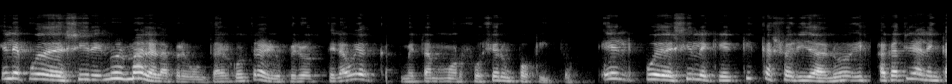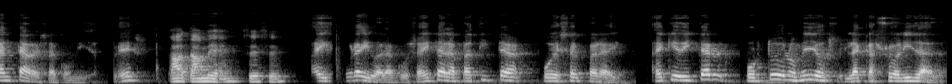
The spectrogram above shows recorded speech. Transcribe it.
Él le puede decir, no es mala la pregunta, al contrario, pero te la voy a metamorfosear un poquito él puede decirle que qué casualidad, ¿no? A Catrina le encantaba esa comida, ¿ves? Ah, también, sí, sí. Ahí, por ahí va la cosa. Ahí está la patita, puede ser para ahí. Hay que evitar por todos los medios la casualidad,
